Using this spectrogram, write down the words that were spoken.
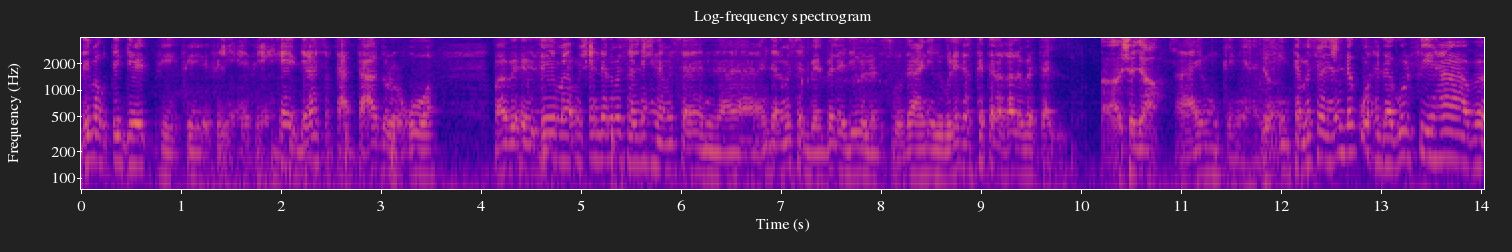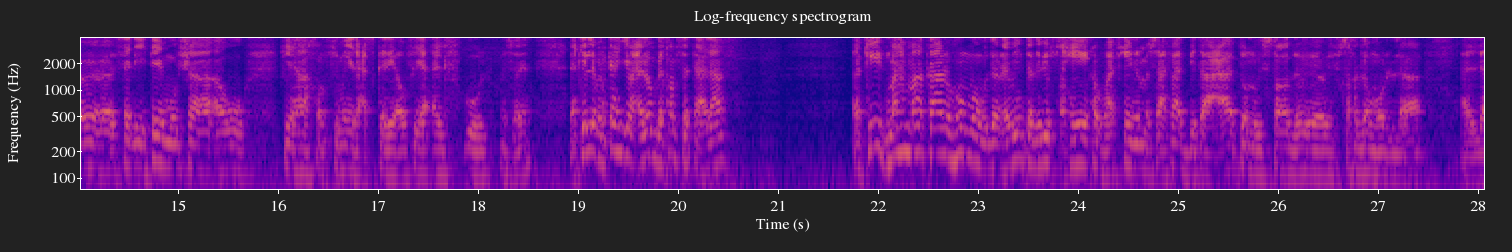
زي ما قلت لك في في في في الحكاية الدراسة بتاعت تعادل القوة ما زي ما مش عندنا مثلا نحن مثلا آه، عندنا مثل بالبلدي ولا بالسوداني بيقول لك الكتله غلبت ال... آه، شجاعة أي ممكن يعني يس. أنت مثلا عندك وحده قول فيها سريتين مشاة أو فيها 500 عسكري أو فيها 1000 قول مثلا لكن لما تهجم عليهم ب 5000 أكيد مهما كانوا هم مدربين تدريب صحيح وفاتحين المسافات بتاعاتهم ويستخدموا يستخدموا ال- ال-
